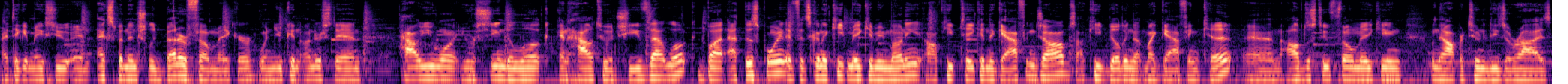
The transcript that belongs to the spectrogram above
I think it makes you an exponentially better filmmaker when you can understand how you want your scene to look and how to achieve that look. But at this point, if it's going to keep making me money, I'll keep taking the gaffing jobs. I'll keep building up my gaffing kit and I'll just do filmmaking when the opportunities arise.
